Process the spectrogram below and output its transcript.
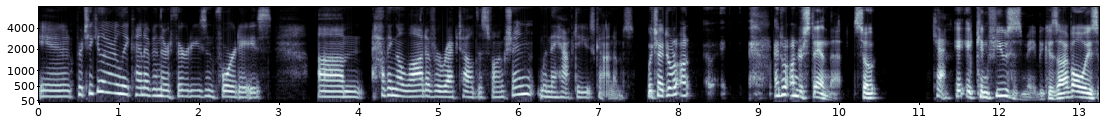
in particularly kind of in their 30s and 40s um, having a lot of erectile dysfunction when they have to use condoms. Which I don't, un- I don't understand that. So, 'Kay. it, it confuses me because I've always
